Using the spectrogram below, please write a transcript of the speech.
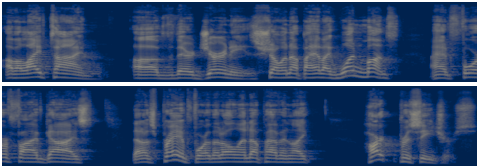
of a lifetime of their journeys showing up. I had like one month, I had four or five guys that I was praying for that all end up having like heart procedures.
